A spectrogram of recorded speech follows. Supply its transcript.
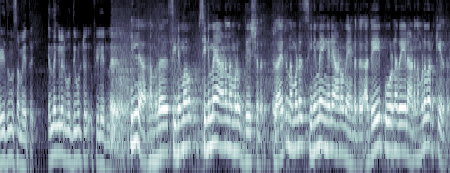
എഴുതുന്ന സമയത്ത് എന്തെങ്കിലും ഒരു ബുദ്ധിമുട്ട് ഫീൽ ചെയ്തിട്ടുണ്ടായിരുന്നു? ഇല്ല നമ്മൾ സിനിമ സിനിമയാണ് നമ്മൾ ഉദ്ദേശിച്ചത്. അതായത് നമ്മൾ സിനിമ എങ്ങനെയാണോ വേണ്ടത് അതേ പൂർണതയിലാണ് നമ്മൾ വർക്ക് ചെയ്തത്.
